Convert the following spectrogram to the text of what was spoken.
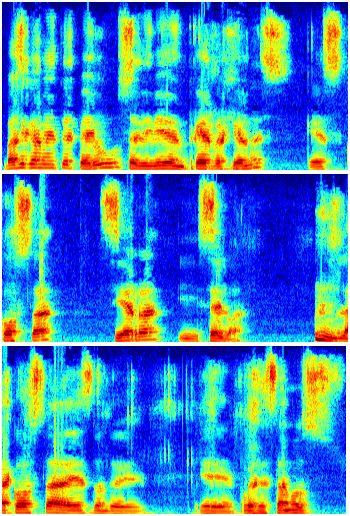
Básicamente Perú se divide en tres regiones, que es costa, sierra y selva. La costa es donde eh, pues estamos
